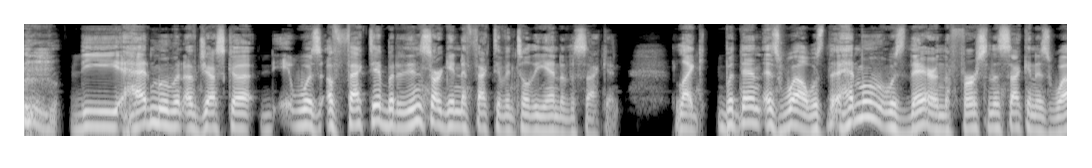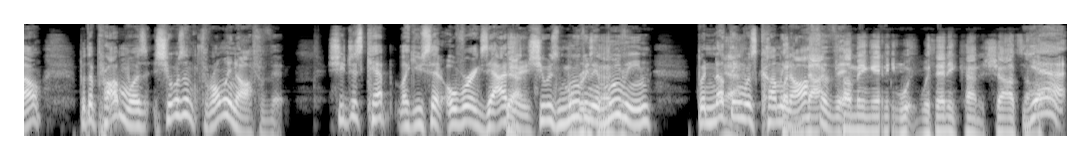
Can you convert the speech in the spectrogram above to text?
the head movement of Jessica it was effective, but it didn't start getting effective until the end of the second. Like, but then as well was the head movement was there in the first and the second as well. But the problem was she wasn't throwing off of it. She just kept, like you said, over exaggerated. Yeah, she was moving and moving, but nothing yeah, was coming off of it. Coming any with any kind of shots. Yeah,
